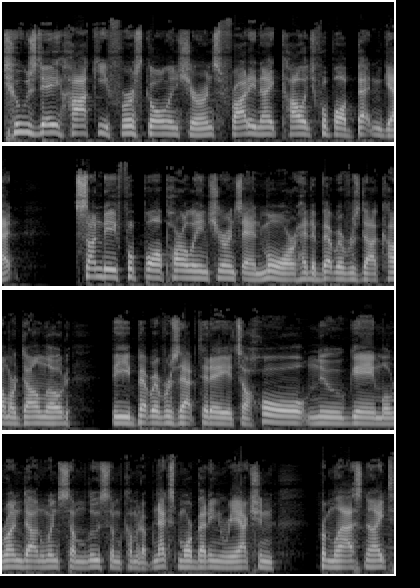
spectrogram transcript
Tuesday hockey first goal insurance, Friday night college football bet and get, Sunday football parlay insurance, and more. Head to betrivers.com or download the BetRivers app today. It's a whole new game. We'll run down, win some, lose some coming up next. More betting reaction from last night.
